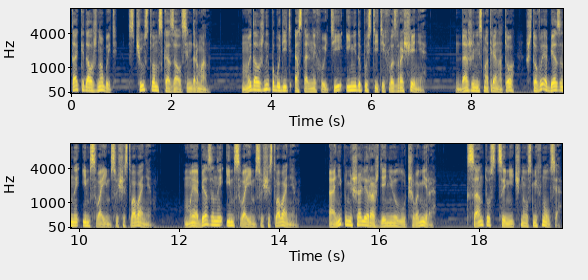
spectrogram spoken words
Так и должно быть», — с чувством сказал Синдерман. «Мы должны побудить остальных уйти и не допустить их возвращения. Даже несмотря на то, что вы обязаны им своим существованием. Мы обязаны им своим существованием. Они помешали рождению лучшего мира. Ксантус цинично усмехнулся.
